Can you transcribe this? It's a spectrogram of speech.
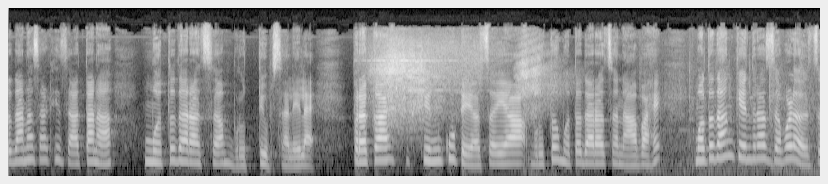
मतदानासाठी जाताना मतदाराचा मृत्यू झालेला आहे. प्रकाश चिनकुटे असं या मृत मतदाराचं नाव आहे. मतदान केंद्राजवळच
